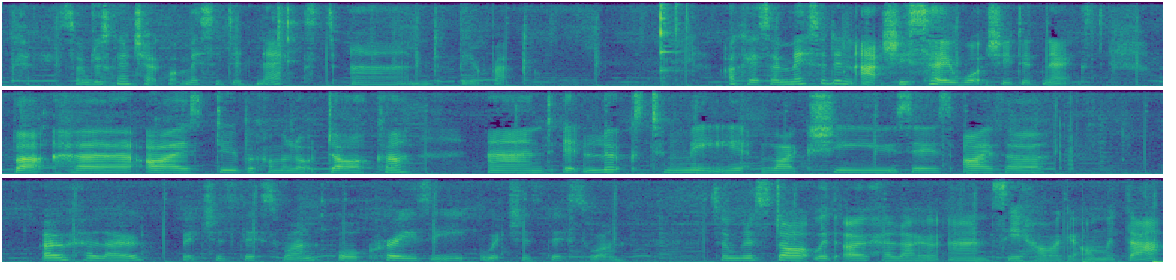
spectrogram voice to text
Okay, so I'm just going to check what Missa did next and be right back. Okay, so Missa didn't actually say what she did next, but her eyes do become a lot darker and it looks to me like she uses either Oh Hello, which is this one, or Crazy, which is this one. So I'm going to start with Oh Hello and see how I get on with that.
